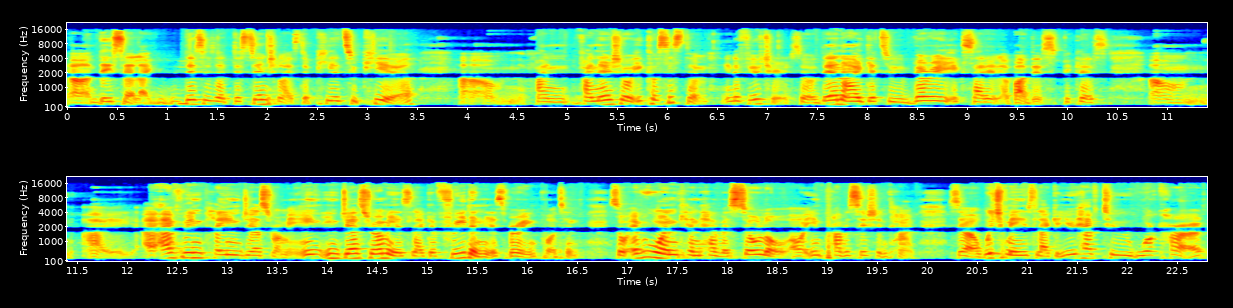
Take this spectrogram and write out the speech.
uh, they said like this is a decentralized peer-to-peer um, fin- financial ecosystem in the future. So then I get to very excited about this because um, I, I have been playing jazz drumming. In, in jazz drumming, it's like a freedom is very important. So everyone can have a solo or improvisation time. So which means like you have to work hard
